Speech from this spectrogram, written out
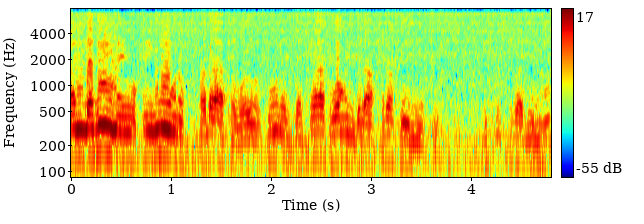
الذين يقيمون الصلاة ويؤتون الزكاة وهم بالآخرة هم يقيمون. إيش تستفاد منها؟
